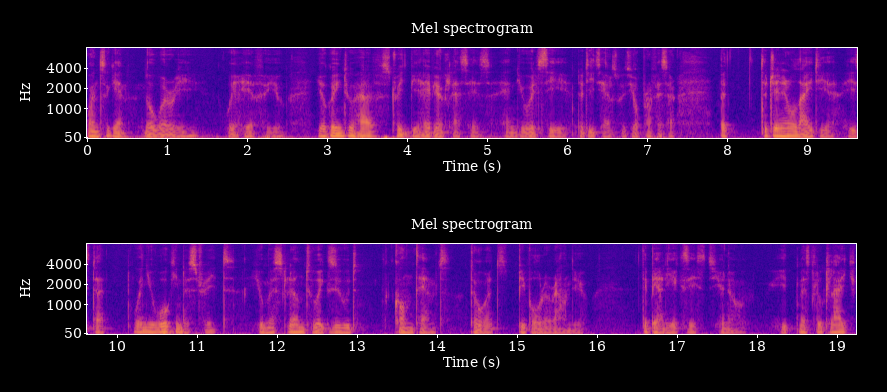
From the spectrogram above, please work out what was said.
once again, no worry, we're here for you. You're going to have street behavior classes, and you will see the details with your professor. But the general idea is that when you walk in the street, you must learn to exude contempt towards people around you. They barely exist, you know. It must look like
